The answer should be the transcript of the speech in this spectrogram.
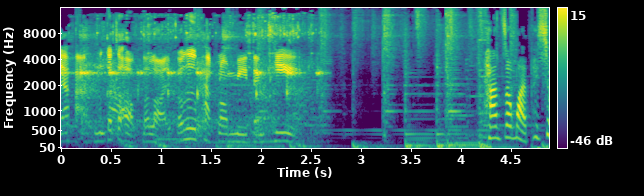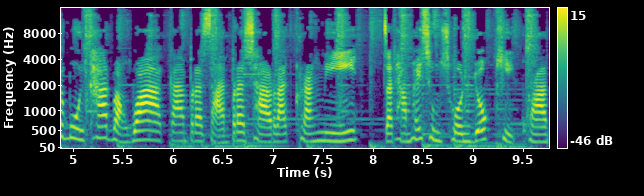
เงี้ยค่ะ มันก็จะออกตลอดก็คือผักเรามีเต็มที่ ทางจังหวัดเพชรบูรณ์คาดหวังว่าการประสานประชารัฐครั้งนี้ จะทำให้ชุมชนยกขีดความ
